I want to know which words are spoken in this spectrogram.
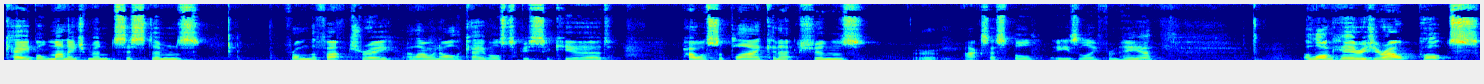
cable management systems from the factory, allowing all the cables to be secured. Power supply connections are accessible easily from here. Along here is your outputs.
